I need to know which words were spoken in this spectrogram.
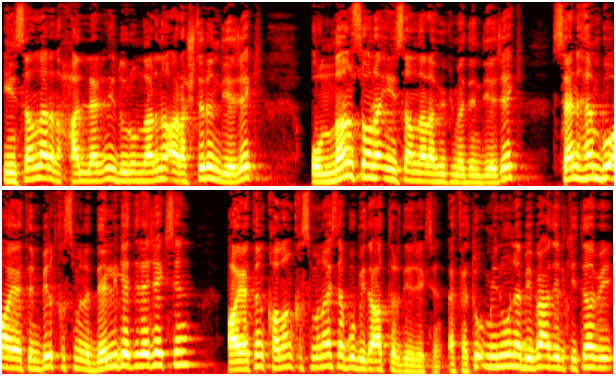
insanların hallerini, durumlarını araştırın diyecek, ondan sonra insanlara hükmedin diyecek. Sen hem bu ayetin bir kısmını delil getireceksin, ayetin kalan kısmına ise bu bid'attır diyeceksin. اَفَتُؤْمِنُونَ بِبَعْدِ الْكِتَابِ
